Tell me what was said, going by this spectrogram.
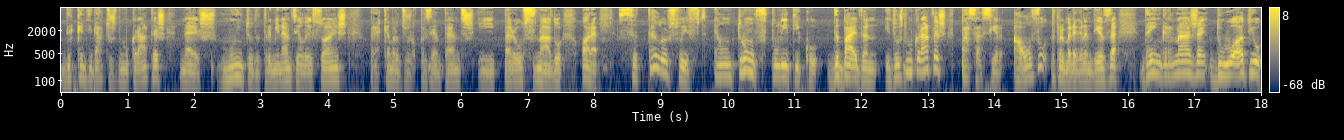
de candidatos democratas nas muito determinantes eleições para a Câmara dos Representantes e para o Senado. Ora, se Taylor Swift é um trunfo político de Biden e dos democratas, passa a ser alvo, de primeira grandeza, da engrenagem do ódio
